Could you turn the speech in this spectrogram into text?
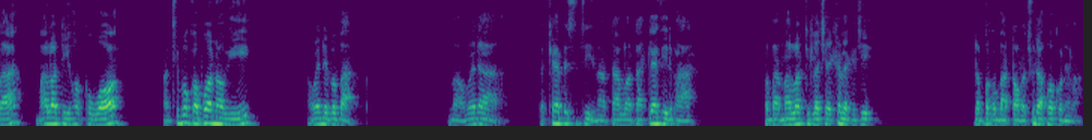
ပါမာလော်တီဟောက ဝတိဘကပေါ်နော်ကြီးအဝဲနေပပနော်ဝဲဒါ the capacity နော်တာလော်တာကလက်စီတပါပပမာလော်တီလက်ချက်ခက်လက်ကကြီးဒပကဘာတော်ချူတာဖောက်ကုန်လား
